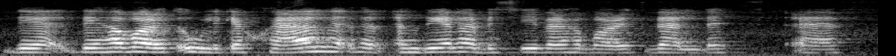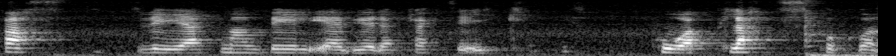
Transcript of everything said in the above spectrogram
det, det, har varit olika skäl. En del arbetsgivare har varit väldigt eh, fast vid att man vill erbjuda praktik på plats på,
